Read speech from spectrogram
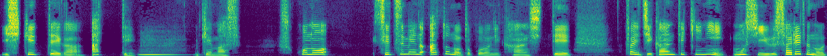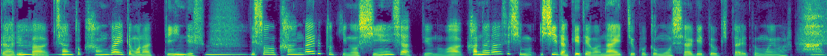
意思決定があって受けます。そこの説明の後のところに関して、っぱり時間的にもし許されるのであれば、ちゃんと考えてもらっていいんです。うん、で、その考える時の支援者っていうのは、必ずしも医師だけではないということを申し上げておきたいと思います。はい、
